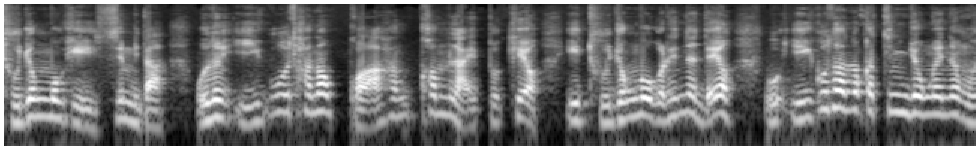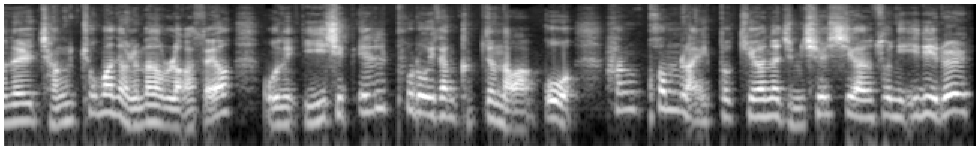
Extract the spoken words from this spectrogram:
두 종목이 있습니다. 오늘 이구 산업과 한컴 라이프 케어 이 두 종목을 했는데요. 우- 이구 산업 같은 경우에는 오늘 장 초반에 얼마나 올라갔어요? 오늘 21% 이상 급등 나왔고 한컴 라이프 케어는 지금 실시간 순위 1위를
